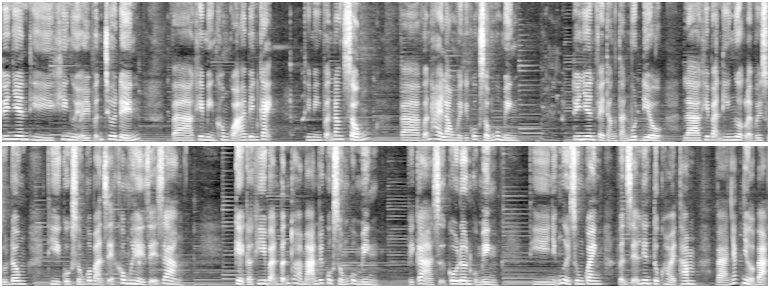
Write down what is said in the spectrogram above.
Tuy nhiên thì khi người ấy vẫn chưa đến và khi mình không có ai bên cạnh thì mình vẫn đang sống và vẫn hài lòng với cái cuộc sống của mình. Tuy nhiên, phải thẳng thắn một điều là khi bạn đi ngược lại với số đông thì cuộc sống của bạn sẽ không hề dễ dàng. Kể cả khi bạn vẫn thỏa mãn với cuộc sống của mình, với cả sự cô đơn của mình, thì những người xung quanh vẫn sẽ liên tục hỏi thăm và nhắc nhở bạn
